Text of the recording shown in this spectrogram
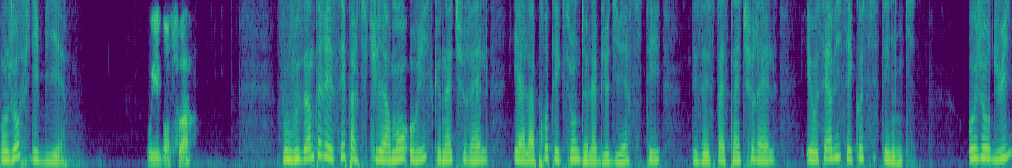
Bonjour Philippe Billet. Oui, bonsoir. Vous vous intéressez particulièrement aux risques naturels et à la protection de la biodiversité, des espaces naturels et aux services écosystémiques. Aujourd'hui,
